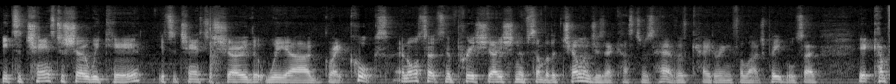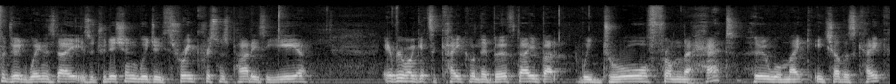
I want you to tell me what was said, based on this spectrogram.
It's a chance to show we care. It's a chance to show that we are great cooks. And also, it's an appreciation of some of the challenges our customers have of catering for large people. So, yeah, Comfort Food Wednesday is a tradition. We do three Christmas parties a year. Everyone gets a cake on their birthday, but we draw from the hat who will make each other's cake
